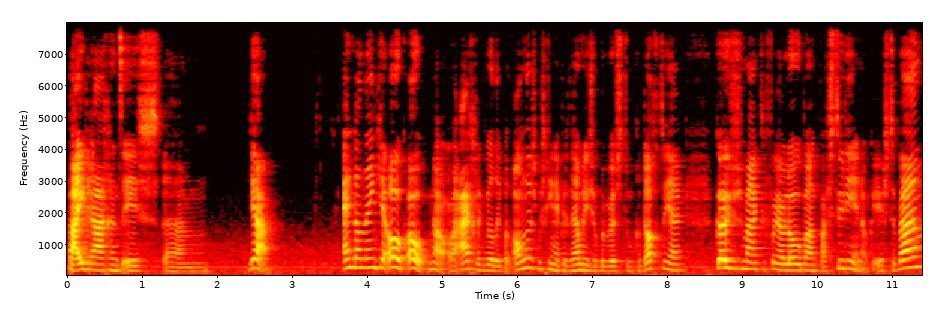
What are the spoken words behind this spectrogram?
bijdragend is. Um, ja. En dan denk je ook, oh, nou, eigenlijk wilde ik wat anders. Misschien heb je het helemaal niet zo bewust toen gedacht toen jij keuzes maakte voor jouw loopbaan qua studie en ook eerste baan.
